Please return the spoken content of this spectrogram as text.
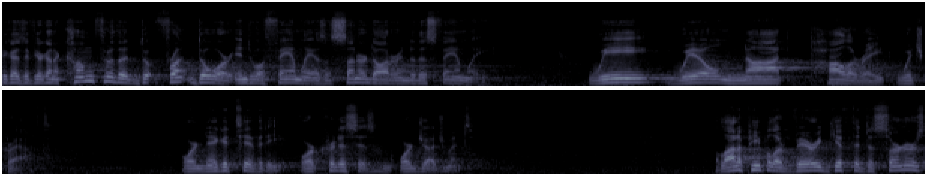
Because if you're going to come through the do- front door into a family as a son or daughter into this family, we will not tolerate witchcraft or negativity or criticism or judgment. A lot of people are very gifted discerners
